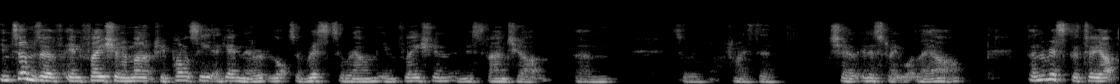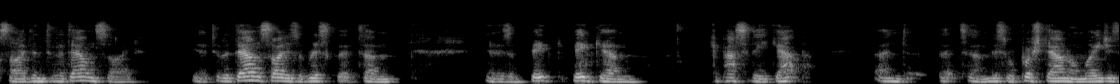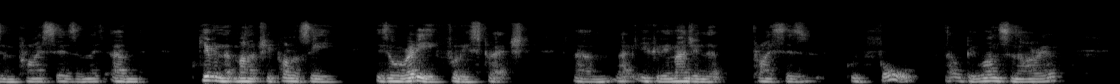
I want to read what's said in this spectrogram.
In terms of inflation and monetary policy, again, there are lots of risks around inflation, and this fan chart um, sort of tries to show, illustrate what they are. then the risks are to the upside and to the downside. You know, to the downside is a risk that um, you know, there's a big, big um, capacity gap, and that um, this will push down on wages and prices. And, this, and given that monetary policy is already fully stretched, um, you could imagine that prices would fall. That would be one scenario.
